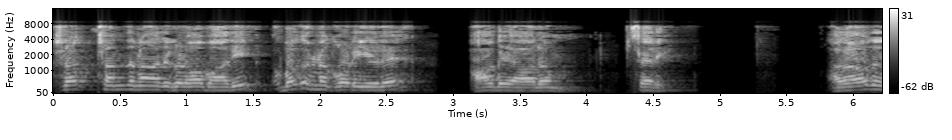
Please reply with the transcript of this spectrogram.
ஸ்ரத் சந்தனாதிகளோபாதி உபகரண கோடியிலே ஆகையாலும். சரி. அதாவது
